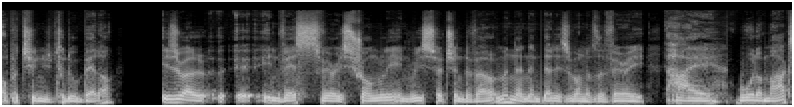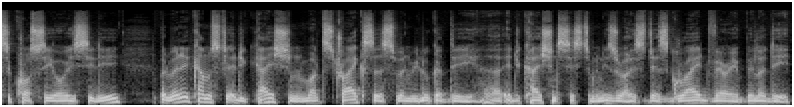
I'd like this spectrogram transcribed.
opportunity to do better. Israel invests very strongly in research and development, and, and that is one of the very high watermarks across the OECD. But when it comes to education, what strikes us when we look at the uh, education system in Israel is there's great variability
